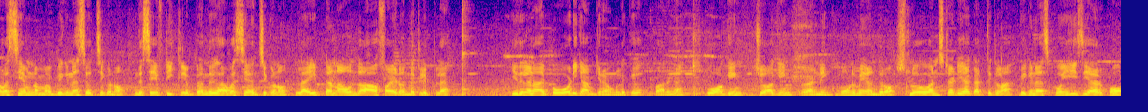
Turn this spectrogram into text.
அவசியம் நம்ம பிகினர்ஸ் வச்சுக்கணும். இந்த சேஃப்டி கிளிப் வந்து அவசியம் வச்சுக்கணும். லைட்டாக நான் வந்து ஆஃப் ஆகிடும் இந்த கிளிப்பில் இதில் நான் இப்போ ஓடி காமிக்கிறேன் உங்களுக்கு. பாருங்கள் வாக்கிங் ஜாகிங் ரன்னிங் மூணுமே வந்துடும் ஸ்லோ அண்ட் ஸ்டடியாக கற்றுக்கலாம் பிகினர்ஸ்க்கும் ஈஸியாக இருக்கும்.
